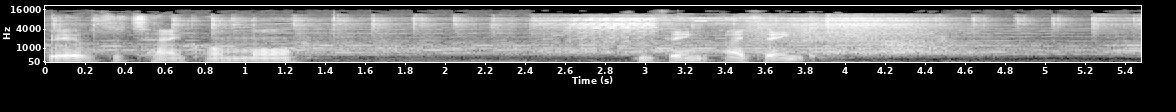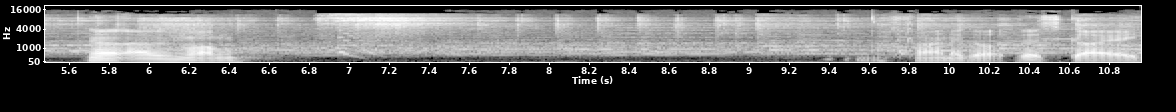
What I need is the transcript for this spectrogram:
Be able to tank one more. I think? I think. No, I was wrong. Fine, I got this guy.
